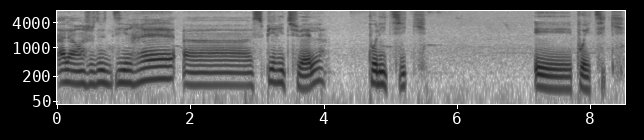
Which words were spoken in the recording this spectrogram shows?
Alors, je dirais euh, spirituel, politique et poétique.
